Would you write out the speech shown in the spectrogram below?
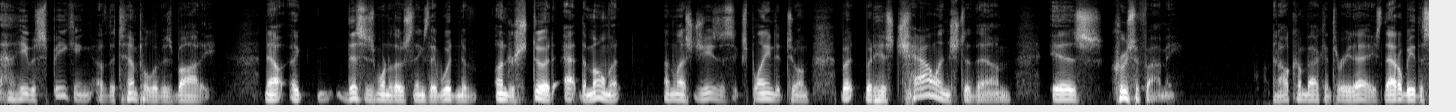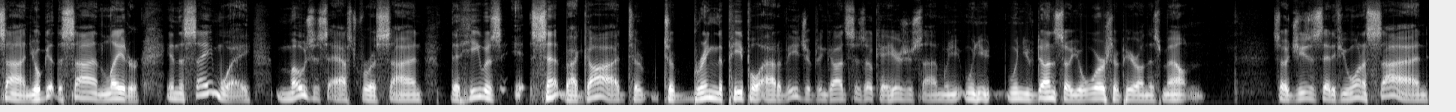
He was speaking of the temple of his body. Now, uh, this is one of those things they wouldn't have understood at the moment unless Jesus explained it to them. But, but his challenge to them is crucify me and I'll come back in three days. That'll be the sign. You'll get the sign later. In the same way, Moses asked for a sign that he was sent by God to, to bring the people out of Egypt. And God says, okay, here's your sign. When, you, when, you, when you've done so, you'll worship here on this mountain. So Jesus said, if you want a sign,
